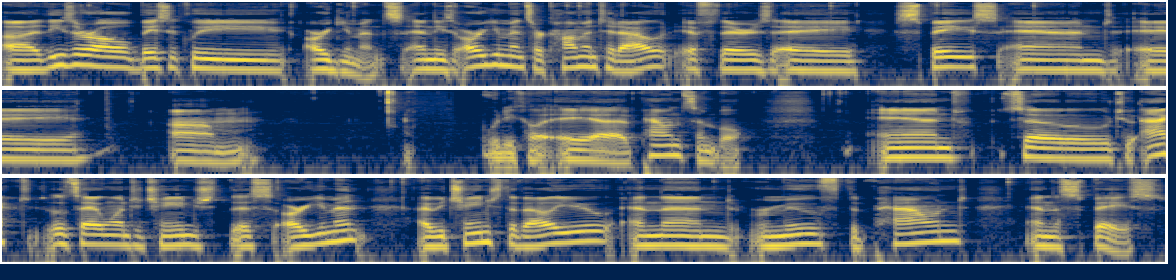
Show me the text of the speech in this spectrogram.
uh, these are all basically arguments, and these arguments are commented out if there's a space and a um, what do you call it? A uh, pound symbol. And so to act, let's say I want to change this argument, I would change the value and then remove the pound and the space.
